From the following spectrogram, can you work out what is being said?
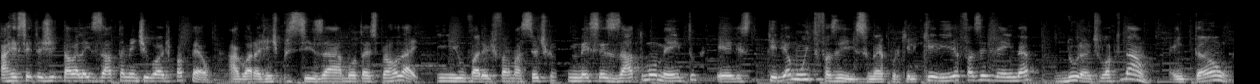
a receita digital é exatamente igual a de papel. Agora a gente precisa botar isso para rodar. E o varejo farmacêutico, nesse exato momento, eles queria muito fazer isso, né? Porque ele queria fazer venda durante o lockdown. Então,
